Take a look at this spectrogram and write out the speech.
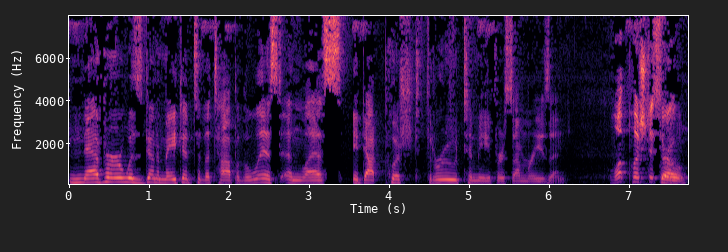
never was going to make it to the top of the list unless it got pushed through to me for some reason. What pushed it So through?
